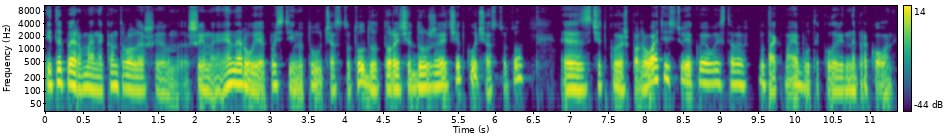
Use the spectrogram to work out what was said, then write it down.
І тепер в мене контролер шими генерує постійно ту частоту, до, до речі, дуже чітку частоту е, з чіткою шпаруватістю, яку я виставив. Ну так має бути, коли він не бракований.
